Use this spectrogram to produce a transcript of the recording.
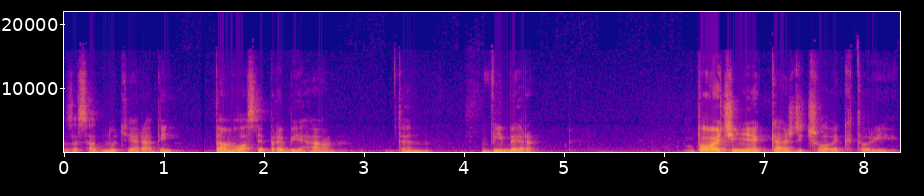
zasadnutie rady. Tam vlastne prebieha ten výber. Po väčšine každý človek, ktorý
